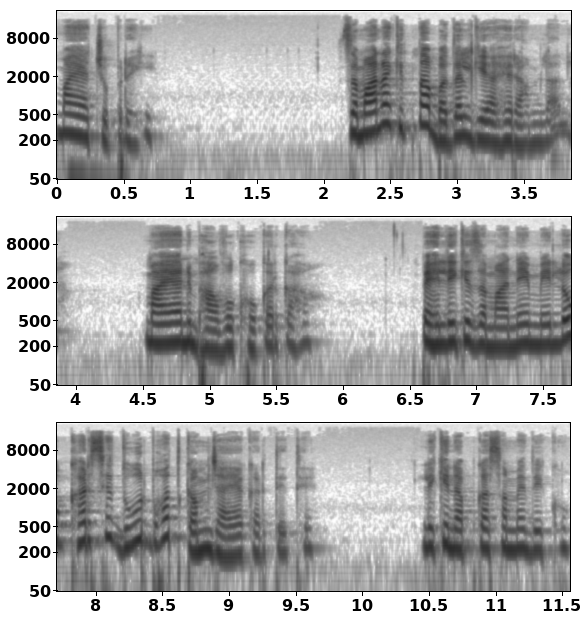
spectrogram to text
माया चुप रही। ज़माना कितना बदल गया है रामलाल, माया ने भावुक होकर कहा। पहले के ज़माने में लोग घर से दूर बहुत कम जाया करते थे। लेकिन अब का समय देखो,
